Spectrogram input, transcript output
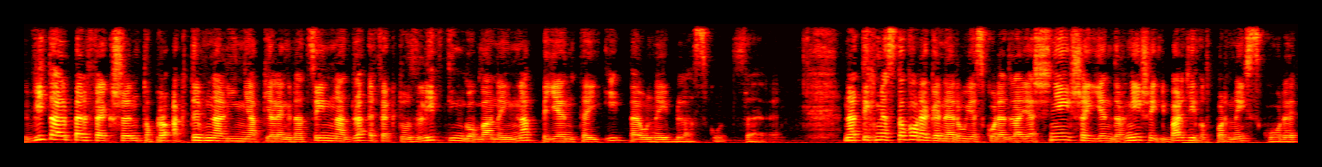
Vital Perfection to proaktywna linia pielęgnacyjna dla efektu zliftingowanej, napiętej i pełnej blasku cery. Natychmiastowo regeneruje skórę dla jaśniejszej, jędrniejszej i bardziej odpornej skóry.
